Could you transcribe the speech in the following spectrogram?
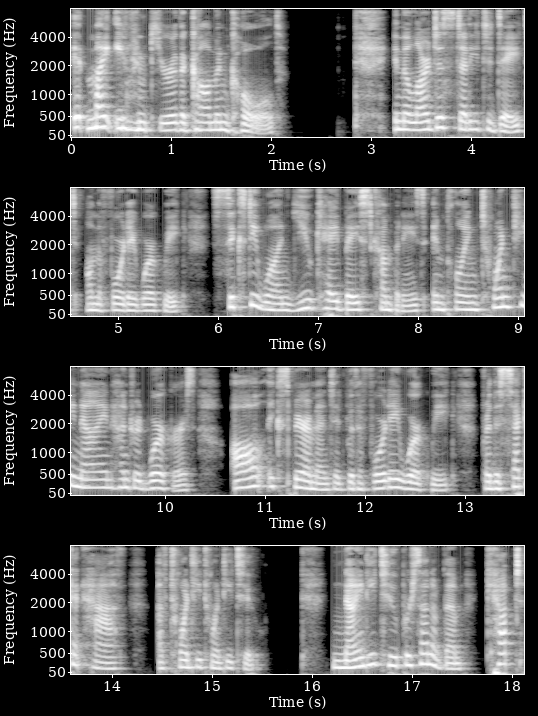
It might even cure the common cold. In the largest study to date on the four day workweek, 61 UK based companies employing 2,900 workers all experimented with a four day workweek for the second half of 2022. 92% of them kept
